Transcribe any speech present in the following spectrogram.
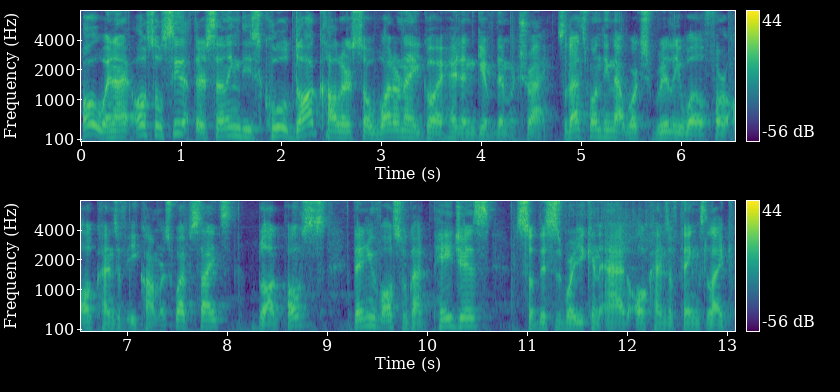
Oh, and I also see that they're selling these cool dog collars, so why don't I go ahead and give them a try? So that's one thing that works really well for all kinds of e-commerce websites, blog posts. Then you've also got pages. So this is where you can add all kinds of things like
